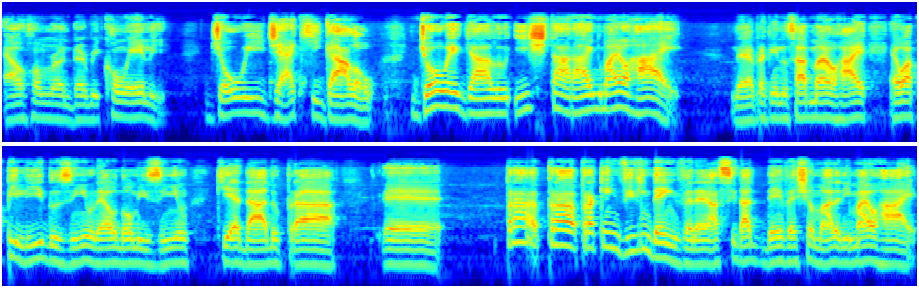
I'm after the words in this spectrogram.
É o Home Run Derby com ele, Joey Jack Gallo. Joey Gallo estará em Mile High né? Para quem não sabe, Mile High é o apelidozinho, né? O nomezinho que é dado para é, para quem vive em Denver, né? A cidade de Denver é chamada de Mile High,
